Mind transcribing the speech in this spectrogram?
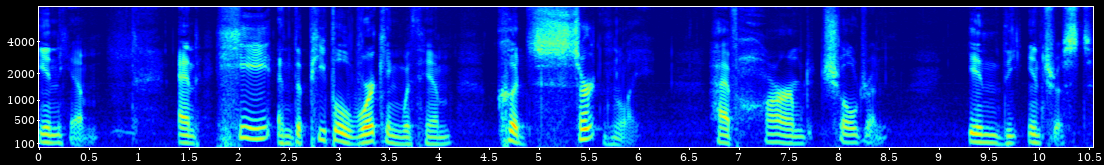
in him. And he and the people working with him could certainly have harmed children in the interest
